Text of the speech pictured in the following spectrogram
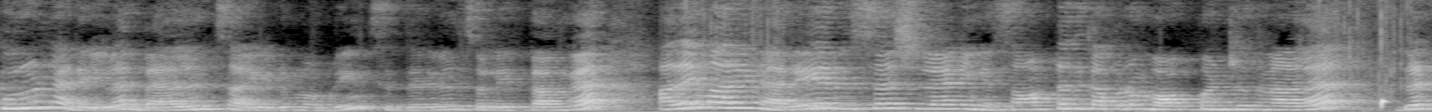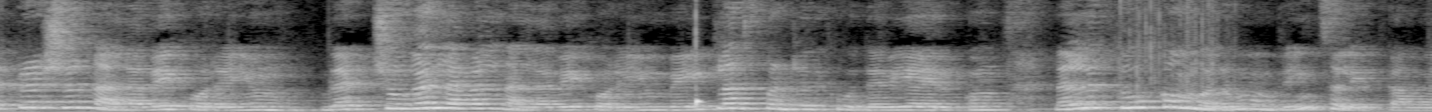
குறுநடையில பேலன்ஸ் ஆகிடும் அப்படின்னு சித்தர்கள் சொல்லியிருக்காங்க. அதே மாதிரி நிறைய ரிசர்ச்ல நீங்க சாப்பிட்டதுக்கு அப்புறம் வாக் பண்றதுனால பிளட் ப்ரெஷர் நல்லாவே குறையும். பிளட் சுகர் லெவல் நல்லாவே குறையும். வெயிட் லாஸ் பண்றதுக்கு உதவியா இருக்கும். நல்ல சொல்லியிருக்காங்க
